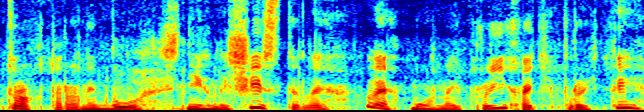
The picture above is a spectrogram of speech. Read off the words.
трактора не було, сніг не чистили, але можна і проїхати, і пройти.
